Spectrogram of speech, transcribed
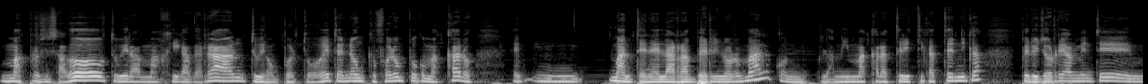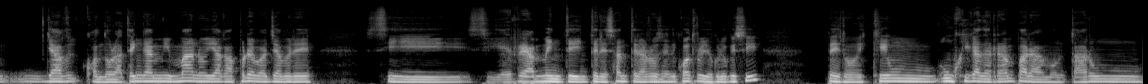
más procesador, tuviera más gigas de RAM, tuviera un puerto Ethernet, aunque fuera un poco más caro. Eh, mm, mantener la Raspberry normal con las mismas características técnicas, pero yo realmente mm, ya cuando la tenga en mis manos y haga pruebas ya veré si, si es realmente interesante la Ryzen 4, yo creo que sí, pero es que un, un giga de RAM para montar un,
